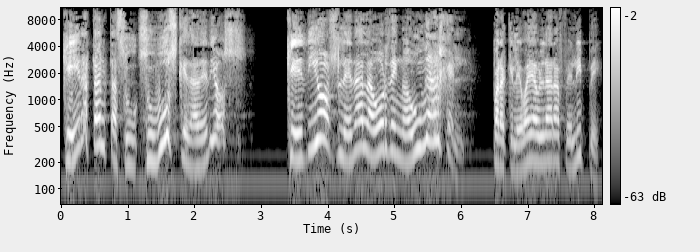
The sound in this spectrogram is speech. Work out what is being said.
que era tanta su búsqueda de Dios, que Dios le da la orden a un ángel para que le vaya a hablar a Felipe,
